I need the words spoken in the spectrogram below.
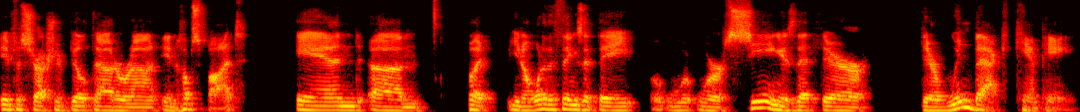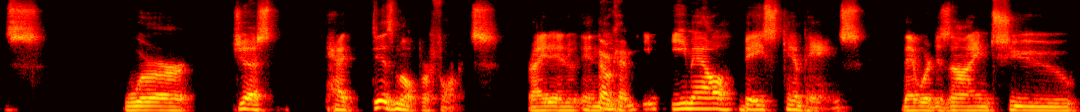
infrastructure built out around in HubSpot. And um, but you know, one of the things that they w- were seeing is that their their win back campaigns were just had dismal performance, right? And, and okay. e- email based campaigns that were designed to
